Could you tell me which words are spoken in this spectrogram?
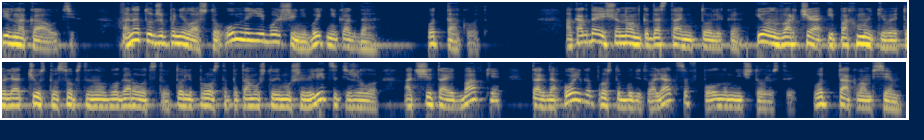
и в нокауте. Она тут же поняла, что умной ей больше не быть никогда. Вот так вот. А когда еще Нонка достанет Толика, и он ворча и похмыкивая то ли от чувства собственного благородства, то ли просто потому, что ему шевелиться тяжело, отсчитает бабки, тогда Ольга просто будет валяться в полном ничтожестве. Вот так вам всем.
